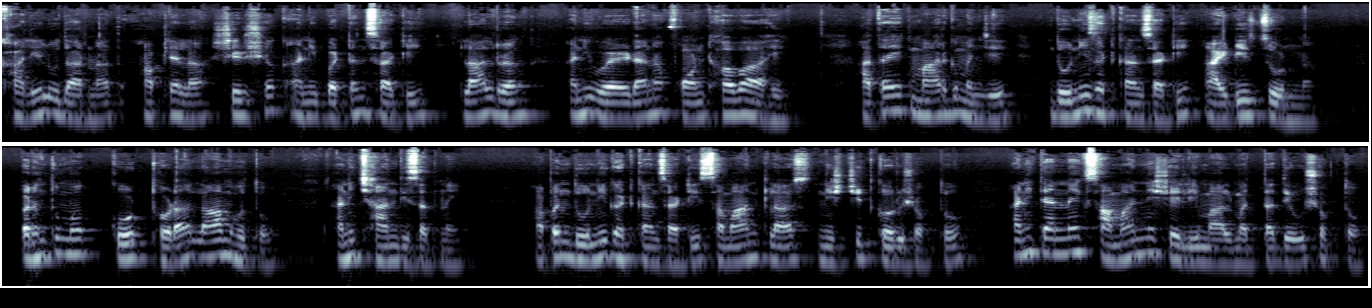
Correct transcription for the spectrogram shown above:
खालील उदाहरणात आपल्याला शीर्षक आणि बटनसाठी लाल रंग आणि वेळडाना फॉन्ट हवा आहे. आता एक मार्ग म्हणजे दोन्ही घटकांसाठी आय डीज जोडणं. परंतु मग कोड थोडा लांब होतो आणि छान दिसत नाही. आपण दोन्ही घटकांसाठी समान क्लास निश्चित करू शकतो आणि त्यांना एक सामान्य शैली मालमत्ता देऊ शकतो.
